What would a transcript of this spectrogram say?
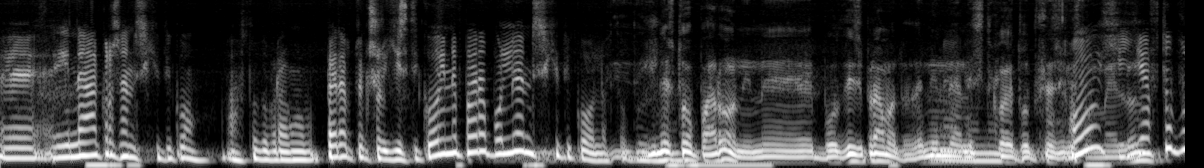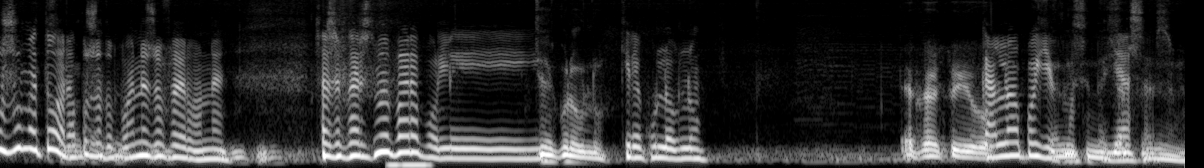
ε, είναι άκρος ανησυχητικό αυτό το πράγμα. Πέρα από το εξοργιστικό, είναι πάρα πολύ ανησυχητικό όλο αυτό που Είναι ζούμε. στο παρόν, είναι, εμποδίζει πράγματα. Δεν είναι ναι, ανησυχητικό ναι. για το τι θα συμβεί στο Όχι, μέλλον. για αυτό που ζούμε τώρα. Πώς να το πω, είναι ζωφερό, ναι. Σας ευχαριστούμε πάρα πολύ, Κύριε Κούλογλου. κύριε Κούλογλου. Ευχαριστώ Γιώργο. Καλό απόγευμα. Καλή συνέχεια. Γεια σας. Ναι.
